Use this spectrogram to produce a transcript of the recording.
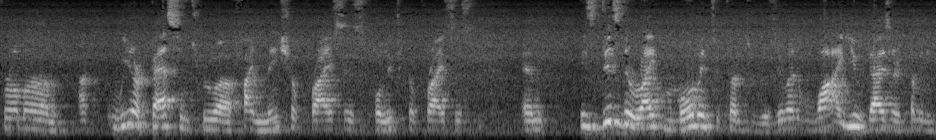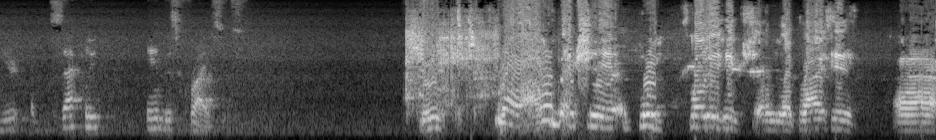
from a, a we are passing through a financial crisis, political crisis, and is this the right moment to come to Brazil? And why you guys are coming here exactly in this crisis? Well, I would actually put politics and the crisis uh,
